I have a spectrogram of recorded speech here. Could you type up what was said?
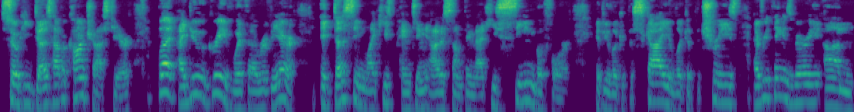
So he does have a contrast here. But I do agree with uh, Riviere. It does seem like he's painting out of something that he's seen before. If you look at the sky, you look at the trees, everything is very, um,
